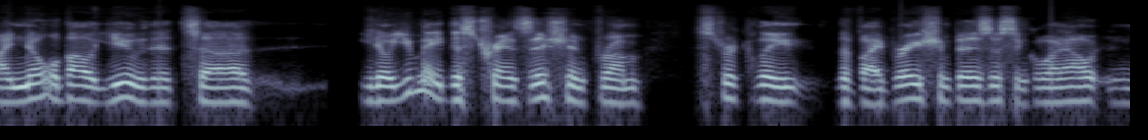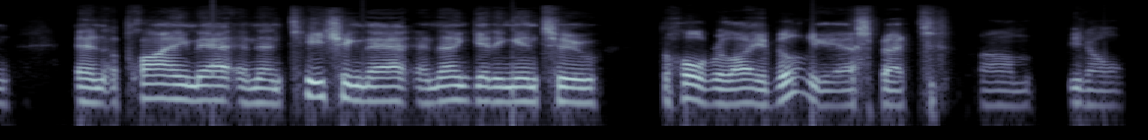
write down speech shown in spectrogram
I know about you. That uh, you know, you made this transition from strictly the vibration business and going out and and applying that and then teaching that and then getting into the whole reliability aspect um, you know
